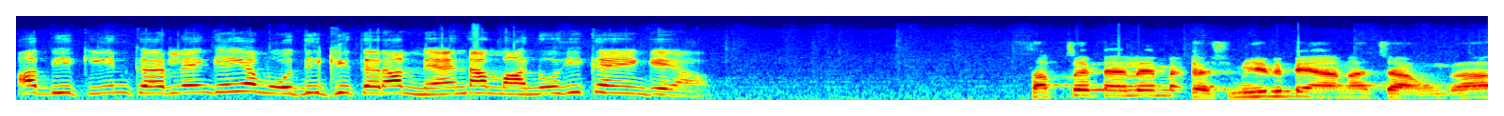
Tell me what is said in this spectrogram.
अब यकीन कर लेंगे या मोदी की तरह मैं ना मानो ही कहेंगे आप? सबसे पहले मैं कश्मीर पे आना चाहूँगा।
